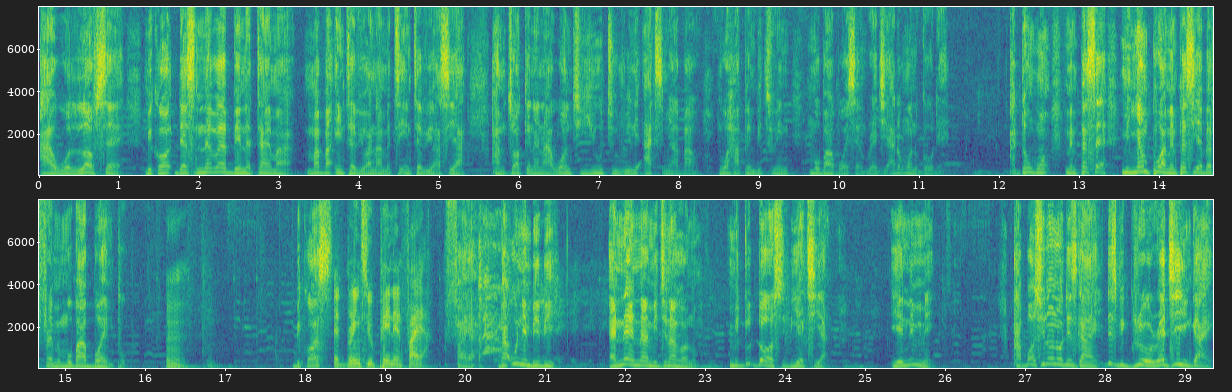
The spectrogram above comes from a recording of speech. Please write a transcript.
I would love say because there's never been a time a maba interview and I'm a interview I see a, I'm talking and I want you to really ask me about what happened between Mobile Boys and Reggie. I don't want to go there. I don't want me say me nyampo a me pese be friend me Mobile Boy mpo. Hmm. Because It brings you pain and fire. fire but wonim biribi ɛnɛ na megyina hɔ no medu doors bi akyi a yɛnim me abos you don't know this guy. This be grow reggie guy.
